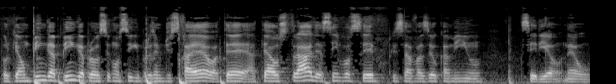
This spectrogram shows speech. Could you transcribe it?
porque é um pinga-pinga para você conseguir, por exemplo, de Israel até, até a Austrália, sem você precisar fazer o caminho que seria né, o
